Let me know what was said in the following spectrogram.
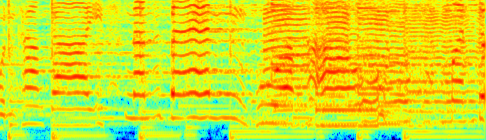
คนข้างกาย นั้นเป็นพวกเขาเหมือนโด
